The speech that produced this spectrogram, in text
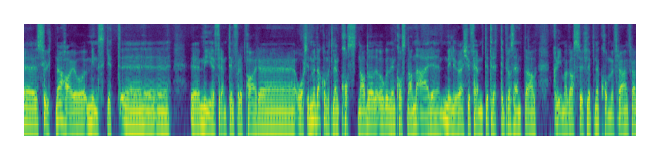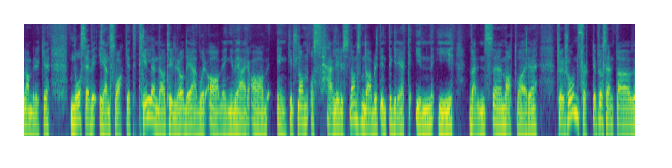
eh, sultne har jo minsket eh, Eh, mye frem til for et par eh, år siden. Men det har kommet til en kostnad, og den kostnaden er eh, miljøet. 25-30% av klimagassutslippene kommer fra, fra, landbruket. Nå ser vi én svakhet til enda tydeligere, og det er hvor avhengig vi er av enkeltland, og særlig Russland, som da har blitt integrert inn i verdens matvareproduksjon. 40% av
